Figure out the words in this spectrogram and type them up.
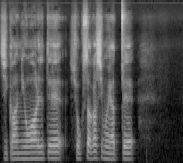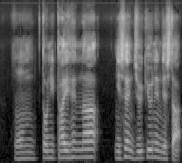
時間に追われて職探しもやって本当に大変な2019年でした。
